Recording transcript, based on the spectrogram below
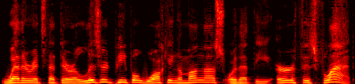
whether it's that there are lizard people walking among us or that the earth is flat,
